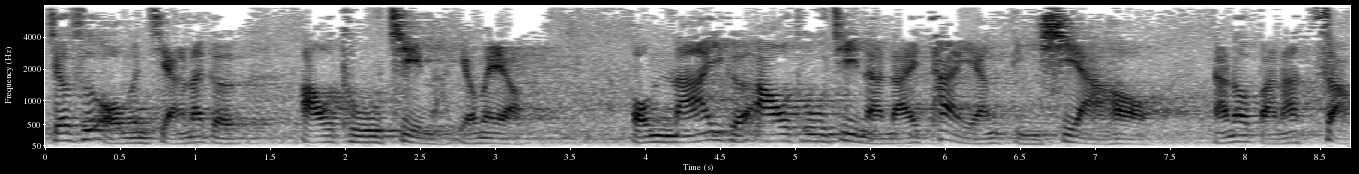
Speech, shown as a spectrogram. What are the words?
就是我们讲那个凹凸镜啊，有没有？我们拿一个凹凸镜啊来太阳底下哈，然后把它照，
